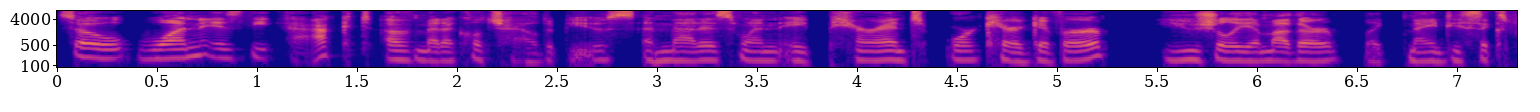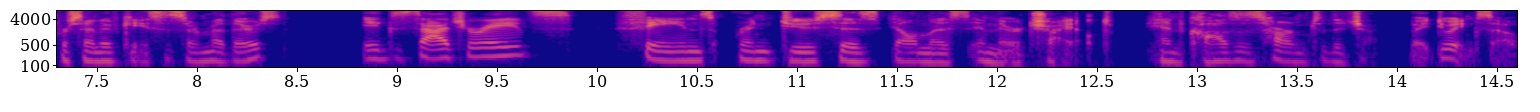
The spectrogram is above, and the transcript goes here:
So, one is the act of medical child abuse, and that is when a parent or caregiver, usually a mother, like 96% of cases are mothers, exaggerates, feigns, or induces illness in their child and causes harm to the child by doing so.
